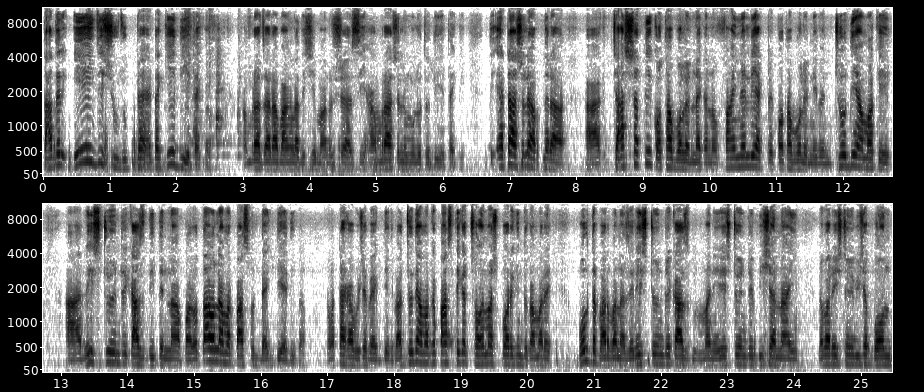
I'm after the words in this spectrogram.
তাদের এই যে সুযোগটা, এটা কে দিয়ে থাকে? আমরা যারা বাংলাদেশি মানুষরা আছি, আমরা আসলে মূলত দিয়ে থাকি। তো এটা আসলে আপনারা যার সাথে কথা বলেন না কেন ফাইনালি একটা কথা বলে নেবেন। যদি আমাকে রেস্টুরেন্টের কাজ দিতে না পারো, তাহলে আমার পাসপোর্ট ব্যাগ দিয়ে দিবা। আমার টাকা পয়সা ব্যাগ দিয়ে দিবা। আর যদি আমাকে পাঁচ থেকে ছয় মাস পরে কিন্তু আমারে বলতে পারবা না যে রেস্টুরেন্টের কাজ মানে রেস্টুরেন্টের ভিসা নাই না রেস্টুরেন্টের ভিসা বন্ধ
